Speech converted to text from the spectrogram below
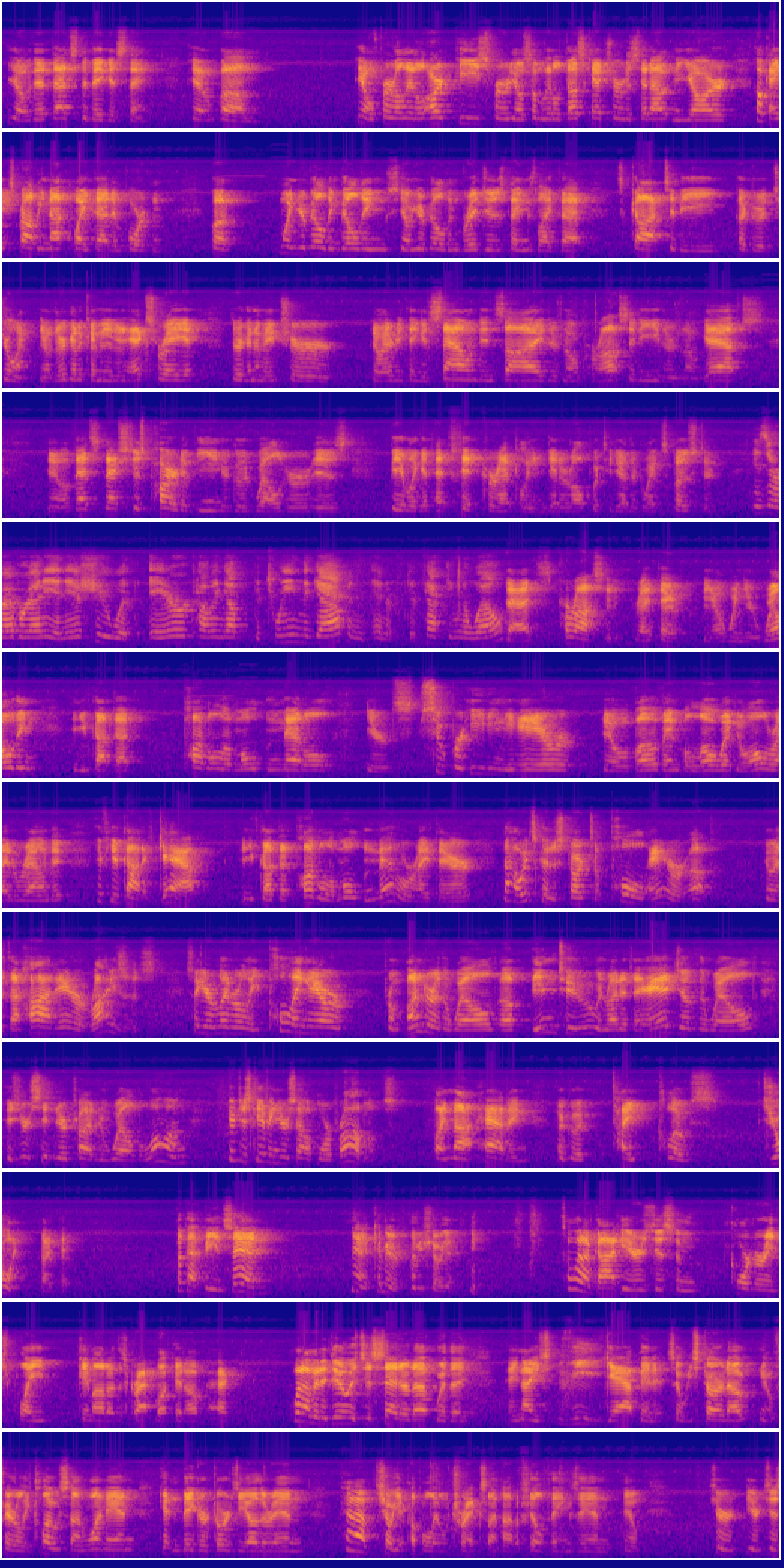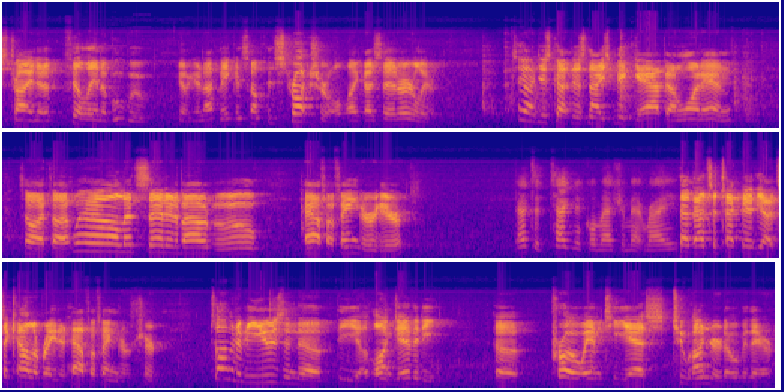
you know, that, that's the biggest thing. You know, um, you know, for a little art piece, for, you know, some little dust catcher to sit out in the yard, okay, it's probably not quite that important. But when you're building buildings, you know, you're building bridges, things like that, it's got to be a good joint. You know, they're going to come in and x-ray it. They're going to make sure, you know, everything is sound inside. There's no porosity. There's no gaps. You know, that's that's just part of being a good welder is be able to get that fit correctly and get it all put together the way it's supposed to. Is there ever any an issue with air coming up between the gap and, and affecting the weld? That's porosity right there. You know, when you're welding and you've got that puddle of molten metal, you're superheating the air, you know, above and below it, all right around it. If you've got a gap and you've got that puddle of molten metal right there, now it's going to start to pull air up. You know, as that hot air rises, so you're literally pulling air from under the weld up into and right at the edge of the weld as you're sitting there trying to weld along, you're just giving yourself more problems by not having a good, tight, close joint right there. But that being said, yeah, come here, let me show you. so what I've got here is just some quarter inch plate, came out of the scrap bucket out back. What I'm gonna do is just set it up with a, a nice V gap in it. So we start out, you know, fairly close on one end, getting bigger towards the other end. And I'll show you a couple little tricks on how to fill things in. You know, you're, you're just trying to fill in a boo-boo. You know, you're not making something structural, like I said earlier. So I just got this nice big gap on one end. So I thought, well, let's set it about, ooh, half a finger here. That's a technical measurement, right? That, that's a technical, yeah, it's a calibrated half a finger, sure. So I'm going to be using the, the uh, Longevity uh, Pro MTS 200 over there.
